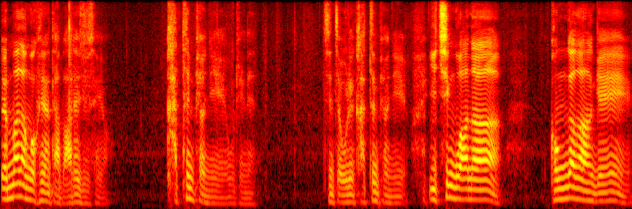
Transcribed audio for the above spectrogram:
웬만한 거 그냥 다 말해주세요. 같은 편이에요, 우리는. 진짜 우리는 같은 편이에요. 이 친구 하나 건강하게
